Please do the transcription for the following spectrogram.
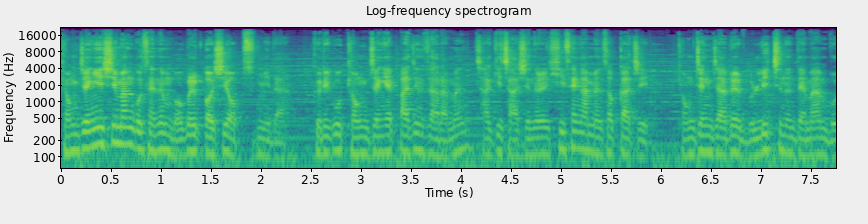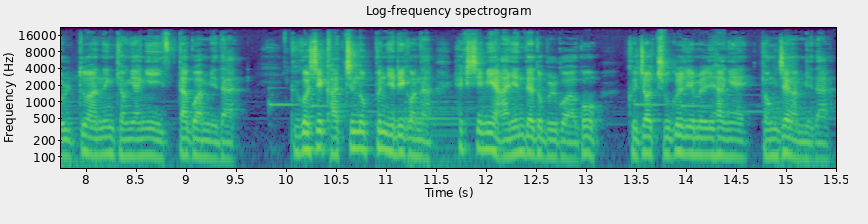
경쟁이 심한 곳에는 먹을 것이 없습니다. 그리고 경쟁에 빠진 사람은 자기 자신을 희생하면서까지 경쟁자를 물리치는 데만 몰두하는 경향이 있다고 합니다. 그것이 가치 높은 일이거나 핵심이 아닌데도 불구하고 그저 죽을 힘을 향해 경쟁합니다.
